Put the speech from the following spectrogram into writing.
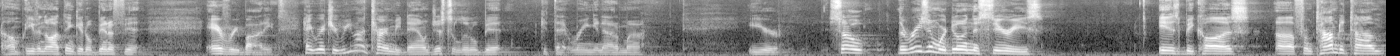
um, even though I think it'll benefit everybody. Hey, Richard, would you mind turning me down just a little bit? Get that ringing out of my ear. So, the reason we're doing this series is because uh, from time to time,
